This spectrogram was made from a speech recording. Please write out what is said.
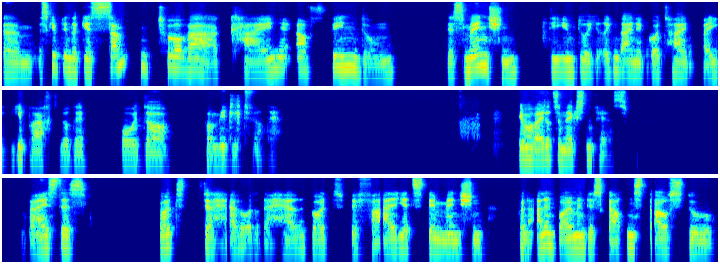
ähm, es gibt in der gesamten Torah keine Erfindung des Menschen, die ihm durch irgendeine Gottheit beigebracht würde oder vermittelt würde. Gehen wir weiter zum nächsten Vers. Da heißt es, Gott, der Herr oder der Herr Gott befahl jetzt dem Menschen, von allen Bäumen des Gartens darfst du,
